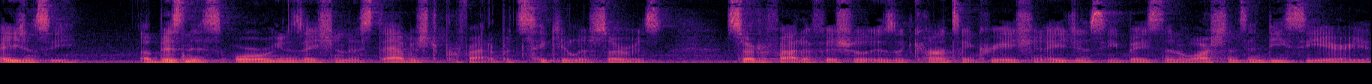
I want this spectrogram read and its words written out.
Agency, a business or organization established to provide a particular service. Certified Official is a content creation agency based in the Washington, D.C. area.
